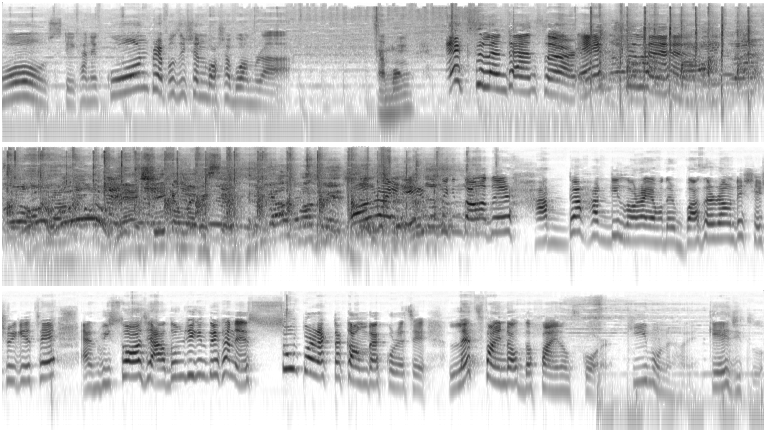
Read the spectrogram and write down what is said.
most. এখানে কোন preposition বসাবো আমরা? Among Excellent answer. Excellent. সেই কামাই হয়েছে অলরাইট এর মধ্যে কিন্তু আমাদের হাড্ডা হাড্ডি লড়াই আমাদের বাজার রাউন্ডে শেষ হয়ে গিয়েছে এন্ড উই স যে আদমজি কিন্তু এখানে সুপার একটা কামব্যাক করেছে let's find out the final score কি মনে হয় কে জিতলো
